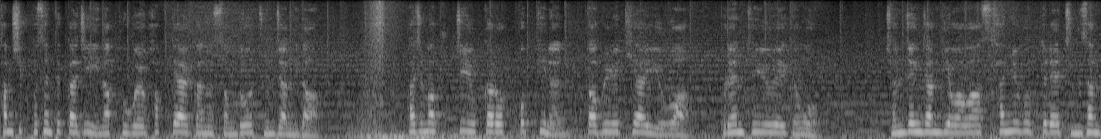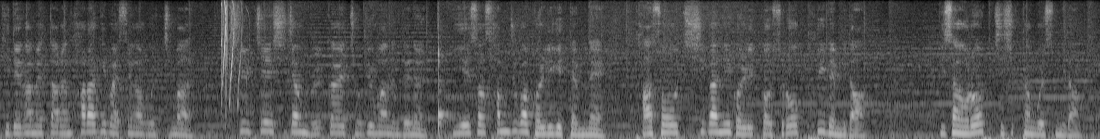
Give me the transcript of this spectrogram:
30%까지 인하폭을 확대할 가능성도 존재합니다. 하지만 국제유가로 꼽히는 WTI유와 브렌트유의 경우 전쟁 장기화와 산유국들의 증상 기대감에 따른 하락이 발생하고 있지만 실제 시장 물가에 적용하는 데는 2에서 3주가 걸리기 때문에 다소 시간이 걸릴 것으로 풀이됩니다. 이상으로 지식탐구였습니다.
